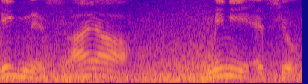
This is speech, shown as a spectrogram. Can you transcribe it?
Ignis. Ah ja, Mini-SUV.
